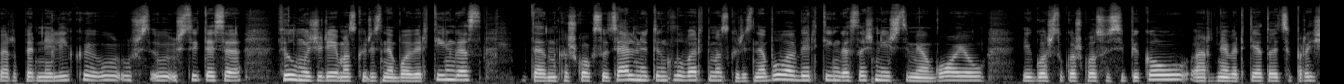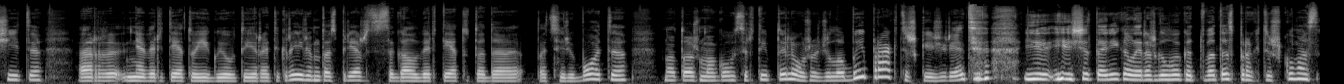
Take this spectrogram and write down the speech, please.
per, per nelik už, užsitęsė filmų žiūrėjimas, kuris nebuvo vertingas, ten kažkoks socialinių tinklų vartimas, kuris nebuvo vertingas, aš neišsimiegojau, jeigu aš su kažkuo susipikau, ar nevertėtų atsiprašyti, ar nevertėtų, jeigu jau tai yra tikrai rimtos priežastys, gal vertėtų tada atsiriboti nuo to žmogaus ir taip toliau. Žodžiu, labai praktiškai žiūrėti į, į šitą reikalą ir aš galvoju, kad va, tas praktiškumas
